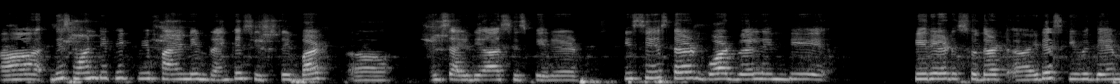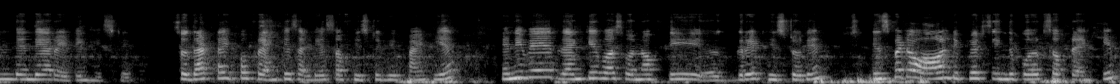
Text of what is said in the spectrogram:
Uh, this one defect we find in Ranke's history, but uh, his ideas, his period, he says that God dwell in the period so that uh, ideas give them, then they are writing history. So that type of Ranke's ideas of history we find here. Anyway, Ranke was one of the uh, great historian. In spite of all defects in the works of Ranke,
